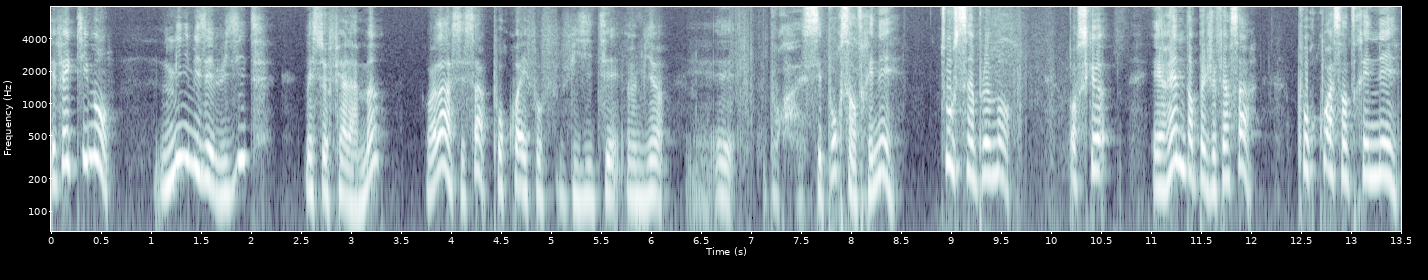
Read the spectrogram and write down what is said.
effectivement minimiser les visites, mais se faire la main. Voilà, c'est ça. Pourquoi il faut visiter un bien C'est pour s'entraîner. Tout simplement. Parce que, et rien ne t'empêche de faire ça. Pourquoi s'entraîner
